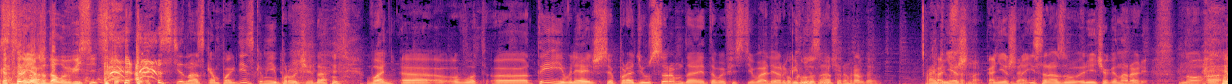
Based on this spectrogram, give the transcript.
которую я ожидал увидеть? Стена с компакт-дисками и прочее, да. Вань, э, вот, э, ты являешься продюсером, да, этого фестиваля, Ну, звучит, организатором. правда? Конечно, конечно, Да. и сразу речь о гонораре. Но, э,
